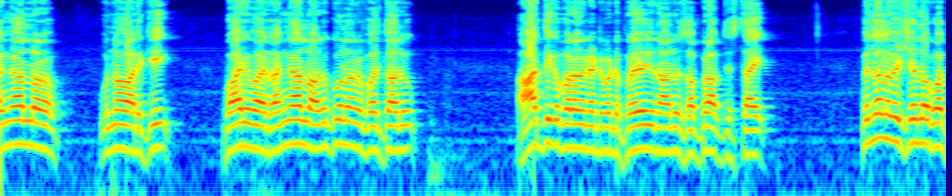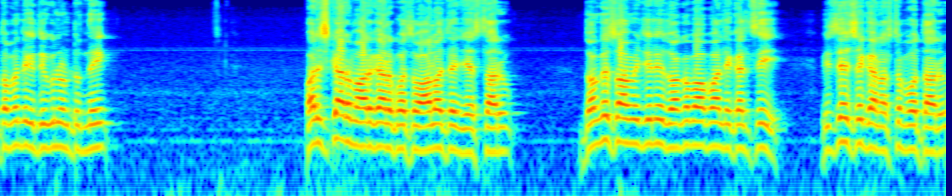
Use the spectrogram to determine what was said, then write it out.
రంగాల్లో ఉన్నవారికి వారి వారి రంగాల్లో అనుకూలమైన ఫలితాలు ఆర్థికపరమైనటువంటి ప్రయోజనాలు సంప్రాప్తిస్తాయి. పిల్లల విషయంలో కొంతమందికి దిగులు ఉంటుంది. పరిష్కార మార్గాల కోసం ఆలోచన చేస్తారు. దొంగ స్వామీజీని దొంగ బాబాల్ని కలిసి విశేషంగా నష్టపోతారు.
